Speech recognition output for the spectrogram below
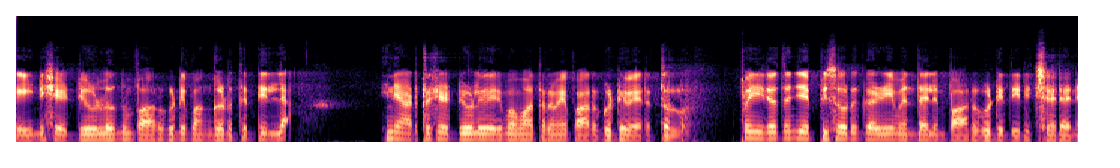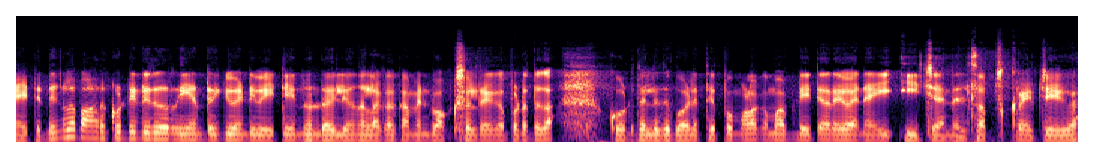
കഴിഞ്ഞ ഷെഡ്യൂളിലൊന്നും പാർക്കുട്ടി പങ്കെടുത്തിട്ടില്ല. ഇനി അടുത്ത ഷെഡ്യൂൾ വരുമ്പോൾ മാത്രമേ പാറക്കുട്ടി വരത്തുള്ളൂ. അപ്പോൾ ഇരുപത്തഞ്ച് എപ്പിസോഡ് കഴിയുമ്പോൾ എന്തായാലും പാറക്കുട്ടി തിരിച്ചു വരാനായിട്ട്. നിങ്ങൾ പാറക്കുട്ടിയുടെ ഒരു റീ എൻട്രിക്ക് വേണ്ടി വെയിറ്റ് ചെയ്യുന്നുണ്ടോ ഇല്ലയോ എന്നുള്ളതൊക്കെ കമന്റ് ബോക്സിൽ രേഖപ്പെടുത്തുക. കൂടുതൽ ഇതുപോലത്തെ ഇപ്പോൾ അപ്ഡേറ്റ് അറിയാനായി ഈ ചാനൽ സബ്സ്ക്രൈബ് ചെയ്യുക.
